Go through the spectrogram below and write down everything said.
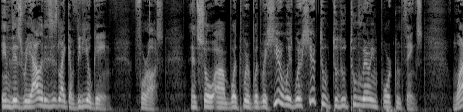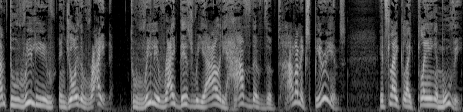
in this reality. This is like a video game for us. And so, um, what we're what we're here with, we're here to to do two very important things. One, to really enjoy the ride, to really write this reality, have the, the have an experience. It's like like playing a movie.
